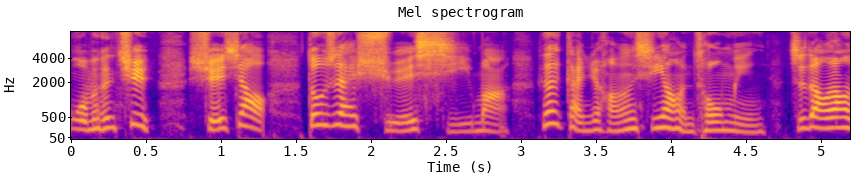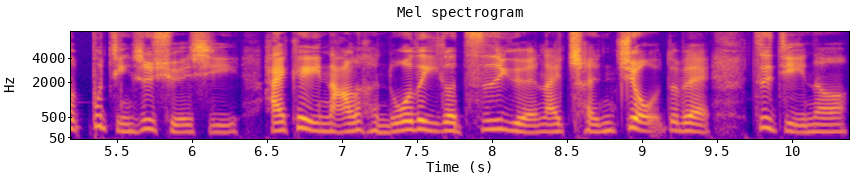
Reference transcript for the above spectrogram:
我们去学校都是在学习嘛，那 感觉好像星耀很聪明，知道要不仅是学习，还可以拿了很多的一个资源来成就，对不对？自己呢，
